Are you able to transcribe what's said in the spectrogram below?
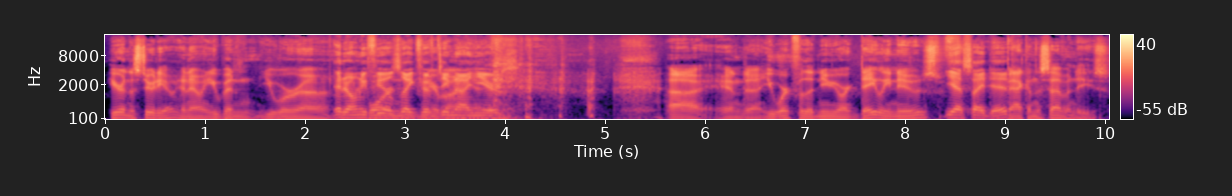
here in the studio, you know, you've been, you were. Uh, It only feels like 59 nearby, years. Uh, and uh, you worked for the New York Daily News Yes, I did. back in the seventies.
